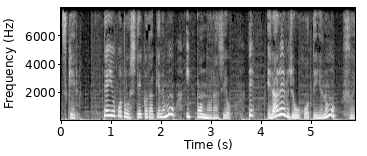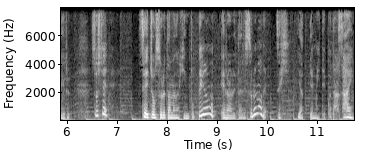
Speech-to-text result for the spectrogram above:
つける。っていうことをしていくだけでも一本のラジオで得られる情報っていうのも増える。そして成長するためのヒントっていうのも得られたりするので是非やってみてください。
